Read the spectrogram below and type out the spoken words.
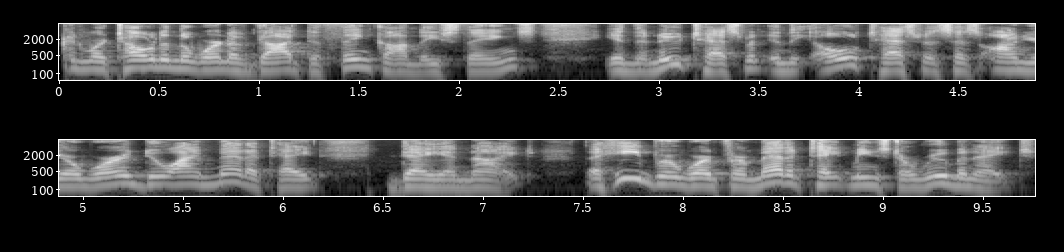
And we're told in the Word of God to think on these things. In the New Testament, in the Old Testament, says, On your word do I meditate day and night. The Hebrew word for meditate means to ruminate,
